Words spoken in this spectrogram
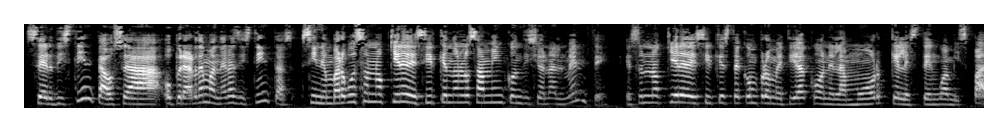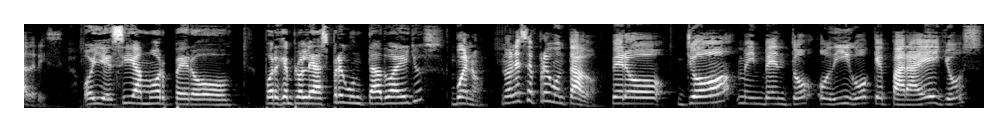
ser distinta, o sea, operar de maneras distintas. Sin embargo, eso no quiere decir que no los ame incondicionalmente. Eso no quiere decir que esté comprometida con el amor que les tengo a mis padres. Oye, sí, amor, pero por ejemplo, ¿le has preguntado a ellos? Bueno, no les he preguntado, pero yo me invento o digo que para ellos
